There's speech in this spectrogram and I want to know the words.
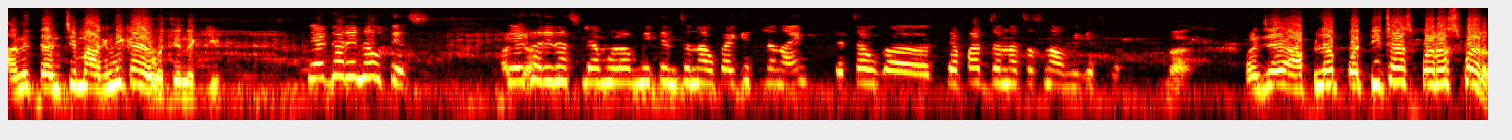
आणि त्यांची मागणी काय होती नक्की? ते घरी नव्हतेच. ते अच्छा. घरी नसल्यामुळं मी त्यांचं नाव काय घेतलं नाही. त्या चौघ त्या पाच जणांचंच नाव मी घेतलं. बर. म्हणजे आपल्या पतीच्याच परस्पर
